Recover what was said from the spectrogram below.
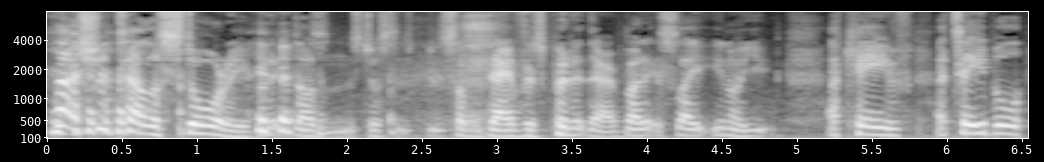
that should tell a story, but it doesn't. It's just it's, some dev has put it there. But it's like you know, you, a cave, a table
